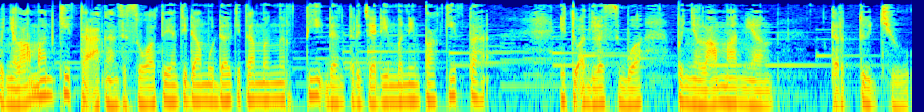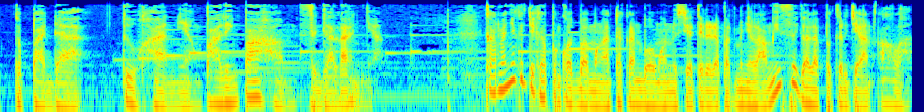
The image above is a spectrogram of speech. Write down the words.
Penyelaman kita akan sesuatu yang tidak mudah kita mengerti dan terjadi menimpa kita. Itu adalah sebuah penyelaman yang tertuju kepada Tuhan yang paling paham segalanya. Karenanya ketika pengkhotbah mengatakan bahwa manusia tidak dapat menyelami segala pekerjaan Allah,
